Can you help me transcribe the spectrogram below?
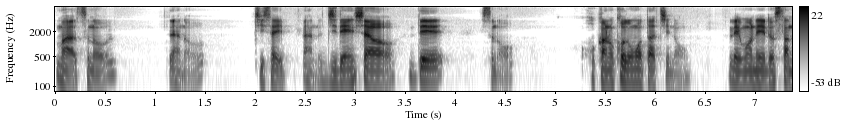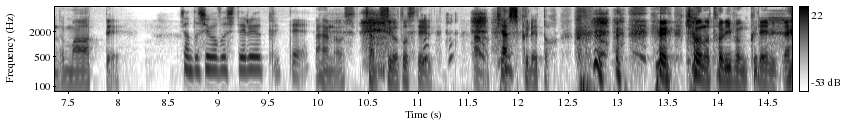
まあ、その、あの、小さい、あの、自転車で、その、他の子供たちのレモネードスタンド回って、ちゃんと仕事してるって言って。あの、ちゃんと仕事してる。あの、キャッシュくれと。今日の取り分くれみたい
